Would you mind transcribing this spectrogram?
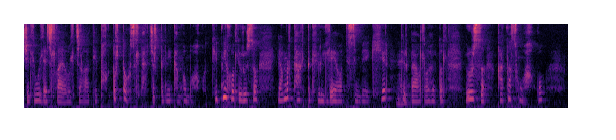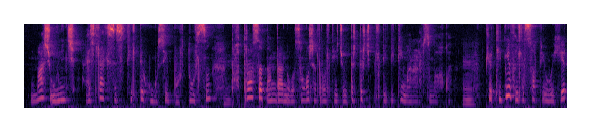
жил үйл ажиллагаа явуулж байгаа. Тий доктортой өсөл тавьчирдаг нэг компани байхгүй Тэднийх бол ерөөсөө ямар тактик хэрэглээ яваад исэн бэ гэхээр тэр байгууллагын хувьд бол ерөөсөө гаднаас хүн авахгүй. Маш үнэнч ажиллаа гэсэн сэтгэлтэй хүмүүсийг бүрдүүлсэн. Дотроосоо дандаа нөгөө сонгон шалралт хийж удирдахч бэлтгэдэг тийм араар авсан байгаа байхгүй. Тэгэхээр тэдний философи юу гэхээр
